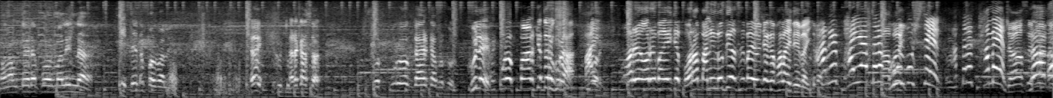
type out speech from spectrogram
মাল তো এটা ফরমালিন না। এটা এটা ফরমালিন। এই একটা কাজ কর। তোর পুরো গায়ের কাপড় খুল খুলে পুরো পার্কে ধরে ঘোরা। ভাই আরে আরে ভাই এই যে ভরা পানি নদী আছে ভাই ওই জায়গা ফালাই দে ভাই। আরে ভাই আপনারা ভুল বুঝছেন। আপনারা থামেন। না না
